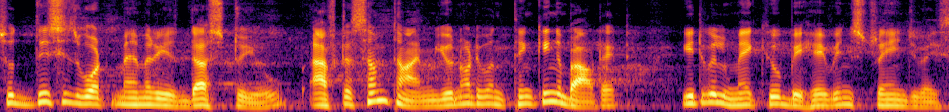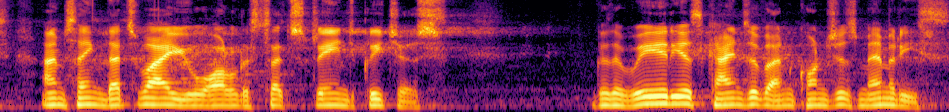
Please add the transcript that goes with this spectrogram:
So this is what memory does to you. After some time, you're not even thinking about it, it will make you behave in strange ways. I'm saying that's why you all are such strange creatures, because the various kinds of unconscious memories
